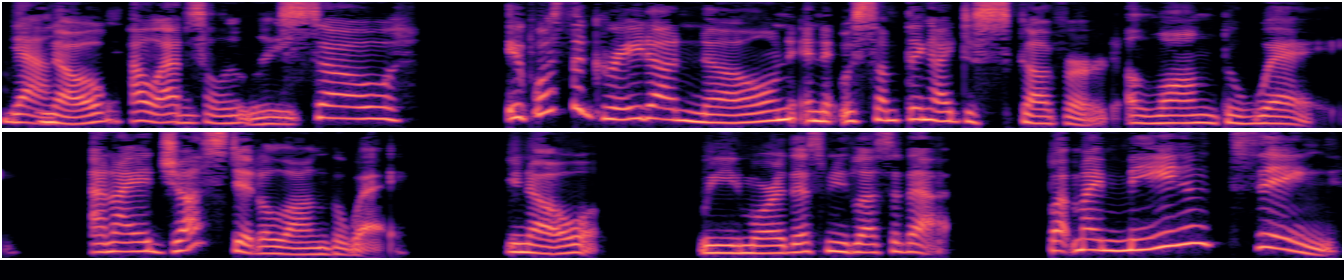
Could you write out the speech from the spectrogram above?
Yeah. No, Oh, absolutely. So it was the great unknown and it was something I discovered along the way and I adjusted along the way. You know, we need more of this, we need less of that. But my main thing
